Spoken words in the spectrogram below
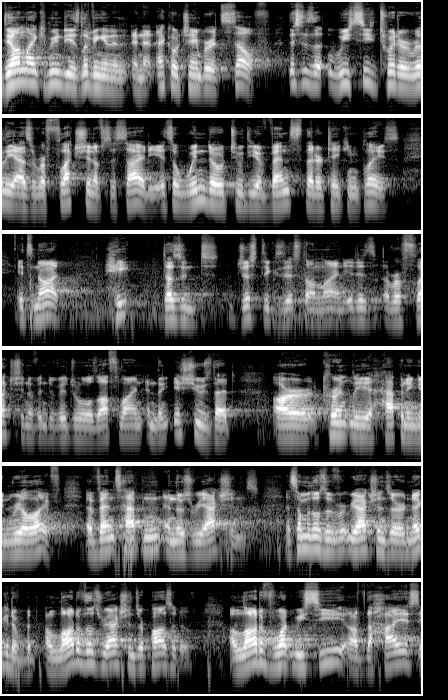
the online community is living in an, in an echo chamber itself. This is a, we see Twitter really as a reflection of society. It's a window to the events that are taking place. It's not, hate doesn't just exist online. It is a reflection of individuals offline and the issues that are currently happening in real life. Events happen and there's reactions. And some of those reactions are negative, but a lot of those reactions are positive. A lot of what we see of the highest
